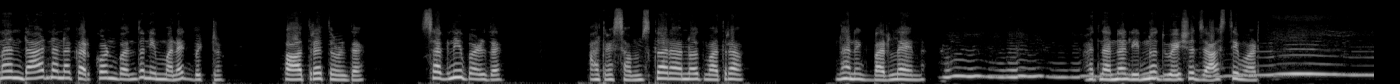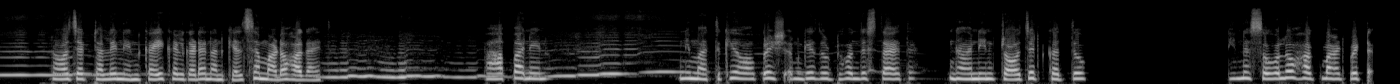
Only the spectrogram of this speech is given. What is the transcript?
ನನ್ ಡ್ಯಾಡ್ ನನ್ನ ಕರ್ಕೊಂಡ್ ಬಂದು ನಿಮ್ ಮನೆಗ್ ಬಿಟ್ರು. ಪಾತ್ರೆ ತೊಳ್ದೆ, ಸಗಣಿ ಬಳ್ದೆ. ಆದ್ರೆ ಸಂಸ್ಕಾರ ಅನ್ನೋದ್ ಮಾತ್ರ ನನಗ್ ಬರ್ಲೇ ಇಲ್ಲ. ಅದ್ ನನ್ನಲ್ಲಿ ಇನ್ನೂ ದ್ವೇಷ ಜಾಸ್ತಿ ಮಾಡ್ತು. ಪ್ರಾಜೆಕ್ಟ್ ಅಲ್ಲಿ ನಿನ್ ಕೈ ಕೆಳಗಡೆ ನಾನು ಕೆಲಸ ಮಾಡೋ ಹಾಗಾಯ್ತು. ಪಾಪ ನೀನು. ನಿಮ್ಮ ಅತ್ತಿಗೆ ಆಪರೇಷನ್ಗೆ ದುಡ್ಡು ಹೊಂದಿಸ್ತಾ ಇದ್ದೆ. ನಾನು ನಿನ್ನ ಪ್ರಾಜೆಕ್ಟ್ ಕದ್ದು ನಿನ್ನ ಸೋಲೋ ಹಾಕಿ ಮಾಡಿಬಿಟ್ಟೆ.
